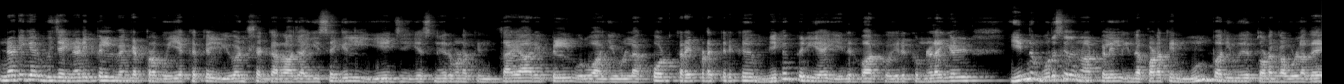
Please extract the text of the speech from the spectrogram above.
நடிகர் விஜய் நடிப்பில் வெங்கட் பிரபு இயக்கத்தில் யுவன் சங்கர் ராஜா இசையில் ஏஜிஎஸ் நிறுவனத்தின் தயாரிப்பில் உருவாகியுள்ள கோட் திரைப்படத்திற்கு மிகப்பெரிய எதிர்பார்ப்பு இருக்கும் நிலையில் இன்னும் ஒரு சில நாட்களில் இந்த படத்தின் முன்பதிவு தொடங்க உள்ளது.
